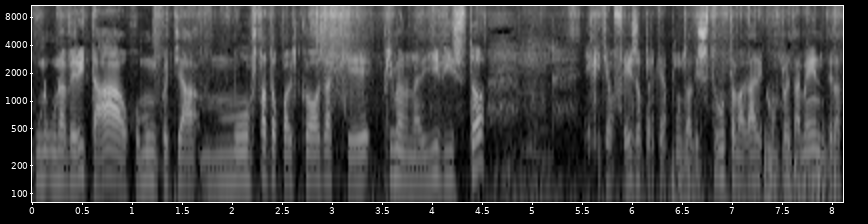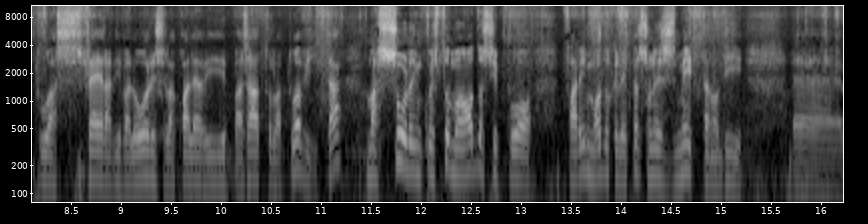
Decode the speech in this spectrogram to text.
una verità o comunque ti ha mostrato qualcosa che prima non avevi visto e che ti ha offeso perché appunto ha distrutto magari completamente la tua sfera di valori sulla quale avevi basato la tua vita, ma solo in questo modo si può fare in modo che le persone smettano di eh,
